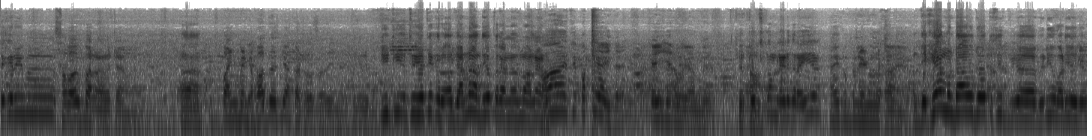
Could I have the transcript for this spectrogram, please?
ਤਕਰੀਬਨ ਸਵਾ ਕੁ ਬਾਰਾਂ ਦਾ ਟਾਈਮ ਹੈ ਹਾਂ। 5 ਮਿੰਟ ਵੱਧ ਜਾਂ ਘੱਟ ਹੋ ਸਕਦੇ ਨੇ ਤਕਰੀਬਨ। ਕੀ ਕੀ ਤੁਸੀਂ ਇੱਥੇ ਕਰੋ ਜਾਣਾ ਆਉਂਦੇ ਹੋ ਕਰਿਆਨਾ ਸਮਾਨ ਲੈਣ? ਹਾਂ ਇੱਥੇ ਪੱਕੇ ਆਈਦਾ ਕਈ ਚਿਰ ਹੋ ਹੁੰਦੇ ਤੇ ਪੁਲਿਸ ਕੰਪਲੇਂਟ ਕਰਾਈ ਆ? ਹਾਂ ਕੰਪਲੇਂਟ ਲਿਖਾਇਆ ਦੇਖਿਆ ਮੁੰਡਾ ਉਹ ਜੋ ਤੁਸੀਂ ਵੀਡੀਓ ਵਾਡੀਓ ਜੋ?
